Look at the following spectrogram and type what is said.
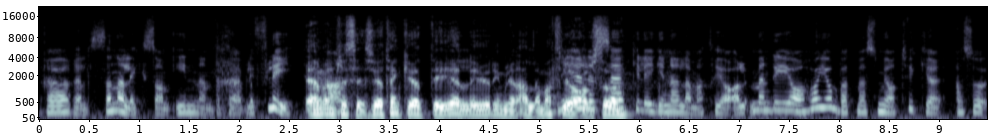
rörelserna liksom innan det börjar bli flyt. Ja men precis, jag tänker att det gäller ju rimligen alla material. Det gäller så... säkerligen alla material. Men det jag har jobbat med som jag tycker alltså,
